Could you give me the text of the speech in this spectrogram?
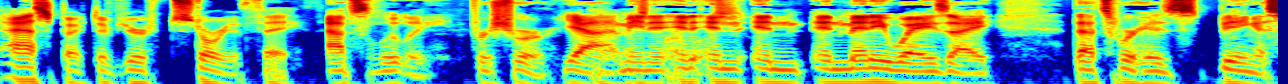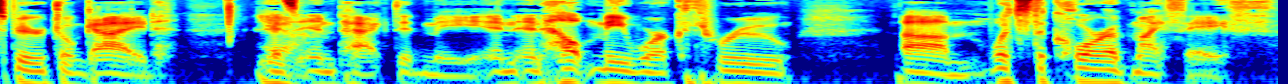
aspect of your story of faith. Absolutely, for sure. Yeah, Yeah, I mean, in, in in in many ways, I that's where his being a spiritual guide has Yeah. impacted me and and helped me work through um, what's the core of my faith.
